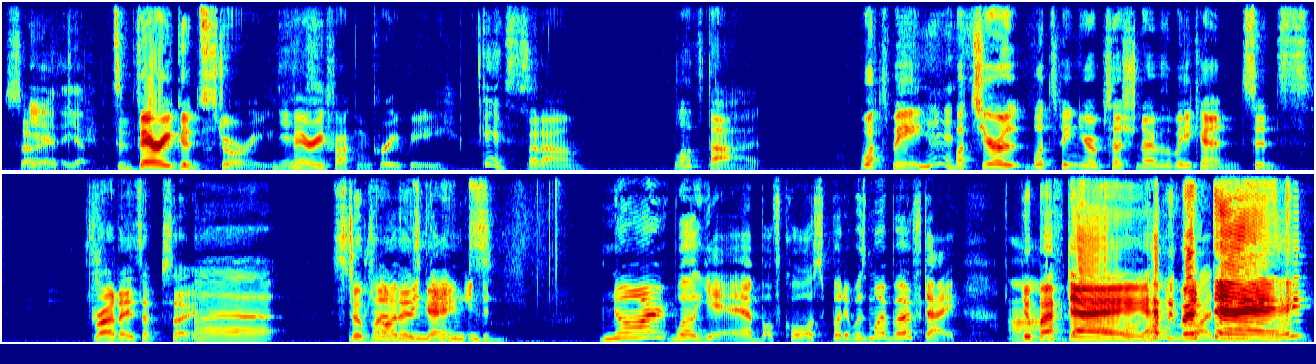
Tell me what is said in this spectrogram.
so Yeah, yep. it's a very good story Yes. very fucking creepy yes. but um, love that. What's been Yes. what's your what's been your obsession over the weekend since Friday's episode? uh, Still playing I've those been games? into- No, well, yeah, of course, but it was my birthday. Your Um, birthday! Happy birthday!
